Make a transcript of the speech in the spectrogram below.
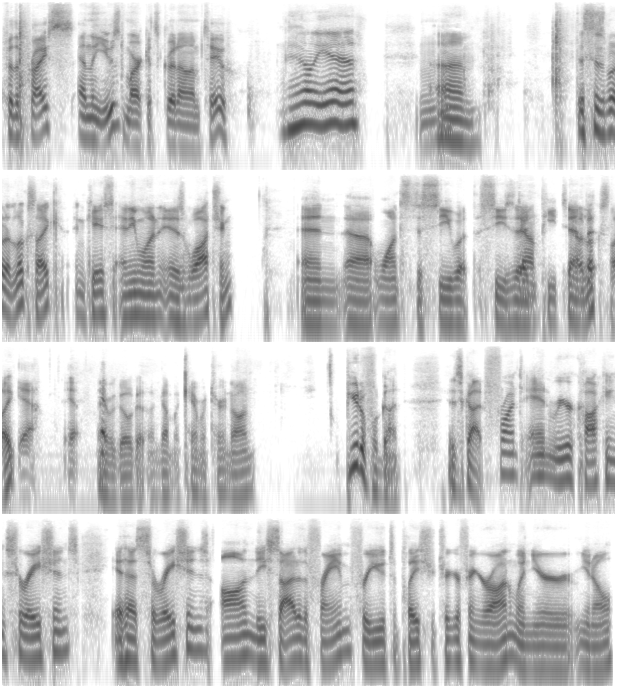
for the price, and the used market's good on them too. Hell yeah. Mhm. Um, this is what it looks like in case anyone is watching and uh, wants to see what the CZ Down. P10 Down a bit. looks like. Yeah, yeah. There we go. Got, got my camera turned on. Beautiful gun. It's got front and rear cocking serrations. It has serrations on the side of the frame for you to place your trigger finger on when you're, you know,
